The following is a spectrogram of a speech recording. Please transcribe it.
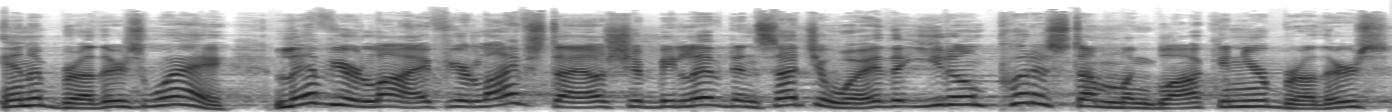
in a brother's way. Live your life. Your lifestyle should be lived in such a way that you don't put a stumbling block in your brother's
